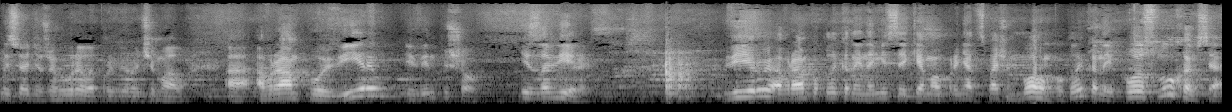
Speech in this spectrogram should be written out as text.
Ми сьогодні вже говорили про віру чимало. Авраам повірив і він пішов. Із-за віри. Вірою Авраам покликаний на місце, яке мав прийняти спадщину, Богом покликаний, послухався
